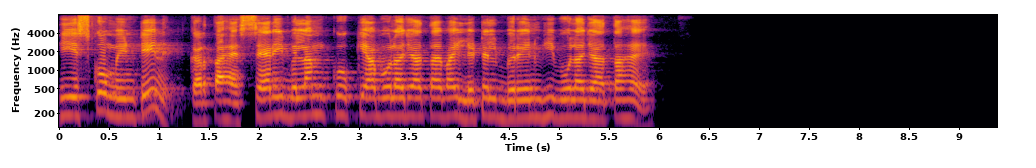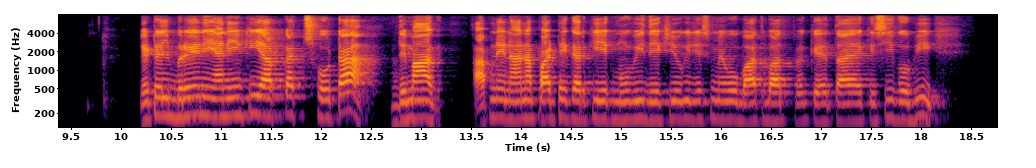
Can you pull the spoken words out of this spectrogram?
ही इसको मेंटेन करता है। सेरिबेलम को क्या बोला जाता है भाई? लिटिल ब्रेन भी बोला जाता है। लिटिल ब्रेन यानी कि आपका छोटा दिमाग। आपने नाना पाटेकर की एक मूवी देखी होगी जिसमें वो बात बात पर कहता है, किसी को भी,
